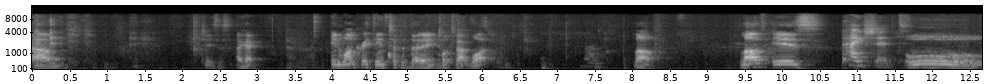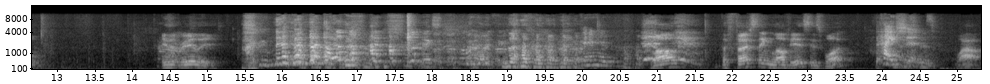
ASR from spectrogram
Um, Jesus. Okay. In 1 Corinthians chapter 13, it talks about what? Love. Love is. Patient. Ooh. Is it really? Next. Love. The first thing love is, is what? Patient. Wow.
